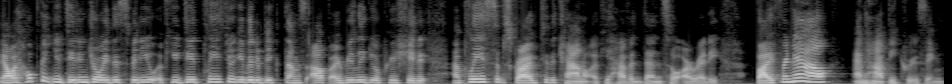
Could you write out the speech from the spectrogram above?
Now, I hope that you did enjoy this video. If you did, please do give it a big thumbs up. I really do appreciate it. And please subscribe to the channel if you haven't done so already. Bye for now and happy cruising.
